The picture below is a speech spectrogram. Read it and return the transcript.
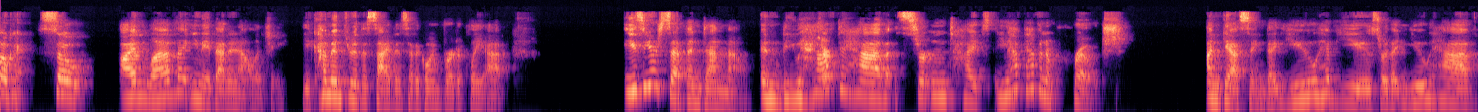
Okay. So I love that you made that analogy. You come in through the side instead of going vertically up. Easier said than done, though. And you have sure. to have certain types, you have to have an approach, I'm guessing, that you have used or that you have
